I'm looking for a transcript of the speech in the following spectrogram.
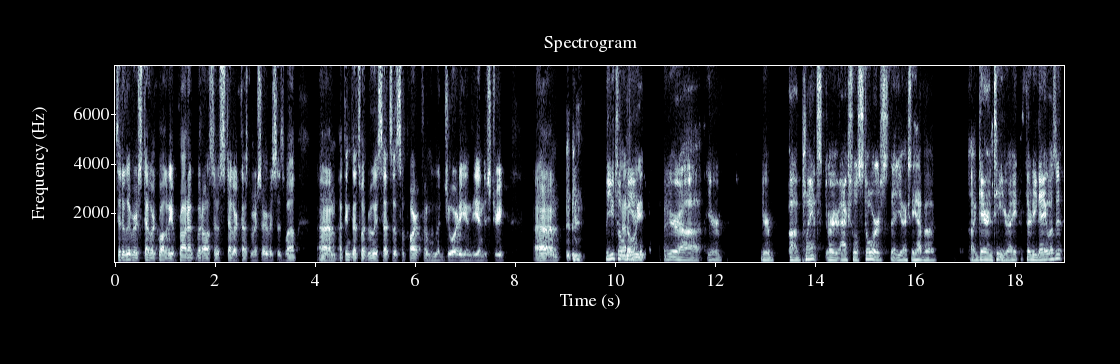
to deliver stellar quality of product, but also stellar customer service as well. Um, I think that's what really sets us apart from the majority in the industry. Um, you told me only, your uh, your your uh, plants or your actual stores that you actually have a, a guarantee, right? 30 day, was it?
